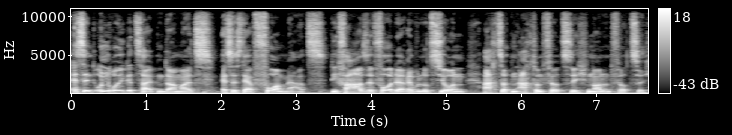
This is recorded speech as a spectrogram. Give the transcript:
Es sind unruhige Zeiten damals. Es ist der Vormärz, die Phase vor der Revolution 1848-49.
